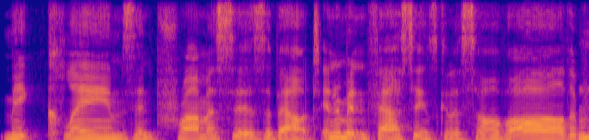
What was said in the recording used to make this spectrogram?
make claims and promises about intermittent fasting is going to solve all the mm-hmm.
